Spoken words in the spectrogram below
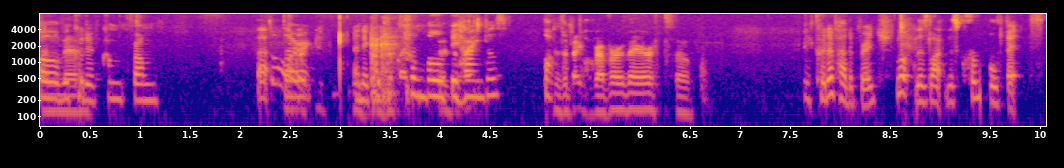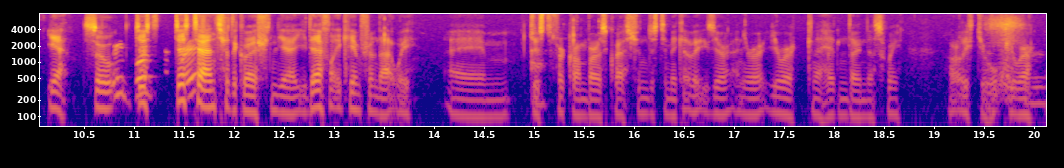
Oh, and we then- could have come from that Oh, direction, and it could There's have crumbled there's a big- behind us. There's a big river there, so It could have had a bridge. Look, there's like there's crumbled bits. Yeah. So just just to answer the question, yeah, you definitely came from that way. Um, just for Crumbar's question, just to make it a bit easier, and you were you were kind of heading down this way, or at least you hope you were.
